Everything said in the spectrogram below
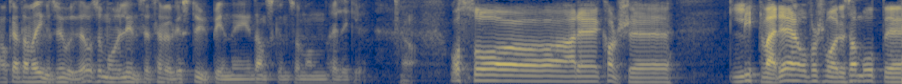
Akkurat det var ingen som gjorde det. Og så må Linseth selvfølgelig stupe inn i dansken, som han heller ikke gjør. Ja. Og så er det kanskje litt verre å forsvare seg mot det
